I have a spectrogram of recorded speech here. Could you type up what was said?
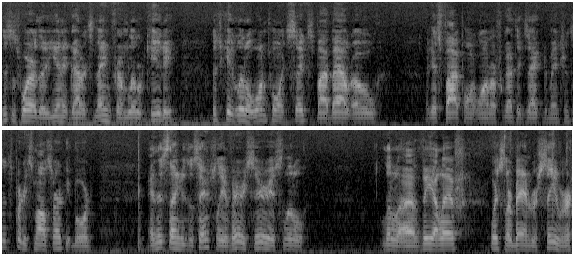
this is where the unit got its name from, Little Cutie. This cute little 1.6 by about, oh, I guess 5.1, I forgot the exact dimensions. It's a pretty small circuit board. And this thing is essentially a very serious little little uh, VLF Whistler band receiver.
